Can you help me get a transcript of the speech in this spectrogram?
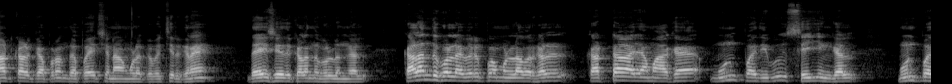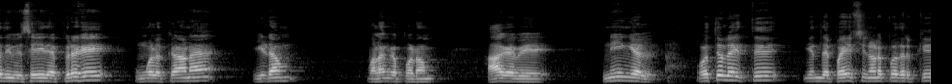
நாட்களுக்கு அப்புறம் இந்த பயிற்சி நான் உங்களுக்கு வச்சுருக்கிறேன். தயவுசெய்து கலந்து கொள்ளுங்கள். கலந்து கொள்ள விருப்பம் உள்ளவர்கள் கட்டாயமாக முன்பதிவு செய்யுங்கள். முன்பதிவு செய்த பிறகே உங்களுக்கான இடம் வழங்கப்படும். ஆகவே நீங்கள் ஒத்துழைத்து இந்த பயிற்சி நடப்பதற்கு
